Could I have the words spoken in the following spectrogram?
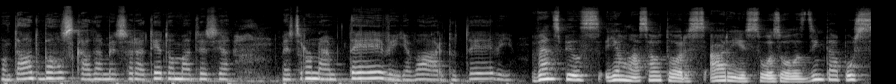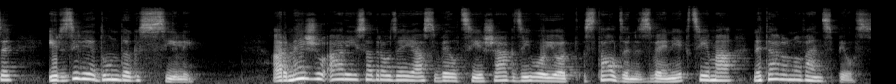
un tāda balss, kādā mēs varētu iedomāties, ja mēs runājam tēvija vārdu tēvija. Ventspils jaunās autoras Ārijas Ozolas dzimtā puse ir Zilie Dundagas sili. Ar mežu arī sadraudzējās vēl ciešāk dzīvojot Staldenes zvejnieku ciemā netālu no Ventspils.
